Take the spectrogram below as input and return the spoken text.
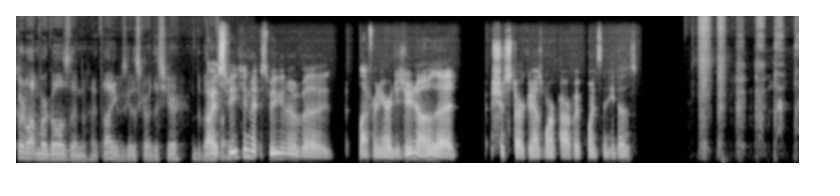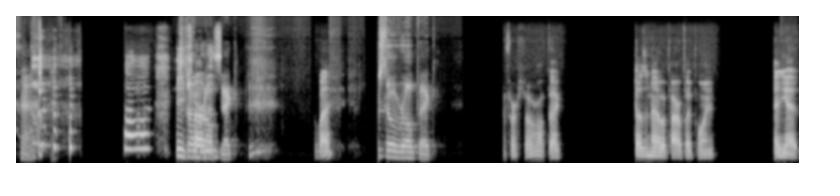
Scored a lot more goals than I thought he was going to score this year. in the Oh, play. speaking speaking of uh, Lafreniere, did you know that Shesterkin has more power play points than he does? He First got overall his- pick. what? First overall pick. First overall pick doesn't have a power play point, and yet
